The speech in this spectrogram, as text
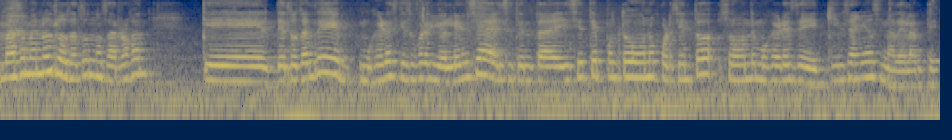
más o menos los datos nos arrojan que del total de mujeres que sufren violencia, el 77.1% son de mujeres de 15 años en adelante.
